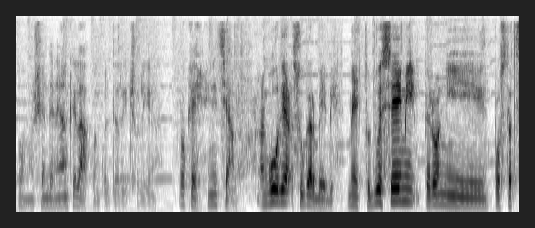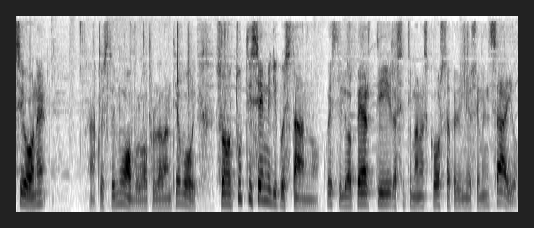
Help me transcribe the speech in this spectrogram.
Oh, non scende neanche l'acqua in quel terriccio lì eh. Ok iniziamo. Anguria sugar baby. Metto due semi per ogni postazione. Ah, questo è nuovo lo apro davanti a voi. Sono tutti semi di quest'anno. Questi li ho aperti la settimana scorsa per il mio semenzaio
